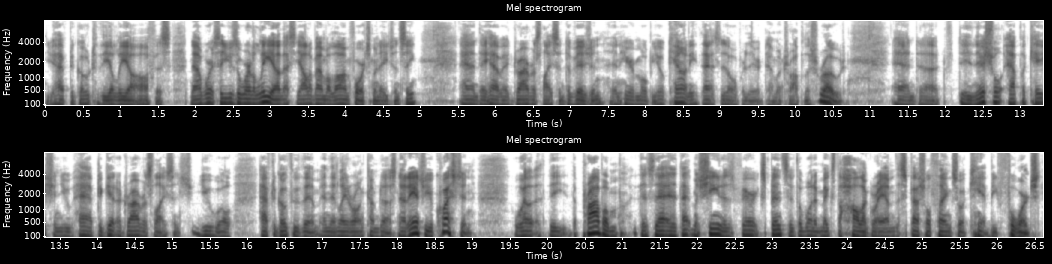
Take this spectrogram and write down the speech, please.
you have to go to the ALEA office. Now, where they use the word ALEA, that's the Alabama Law Enforcement Agency, and they have a driver's license division. And here in Mobile County, that's over there at Demetropolis Road. And uh, the initial application you have to get a driver's license, you will have to go through them, and then later on come to us. Now, to answer your question, well, the, the problem is that that machine is very expensive. The one that makes the hologram, the special thing, so it can't be forged,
